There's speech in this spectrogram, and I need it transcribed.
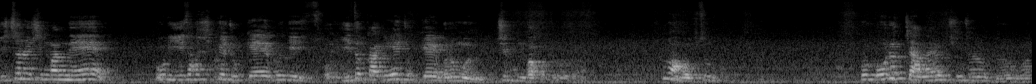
2천원씩만 내. 우리 이사 시켜 줄게. 거기 이득 가게 해줄게. 그러면 지분 갖고 들어오잖아. 그럼 안 없으면. 그 어렵지 않아요? 진짜로 들어오면.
